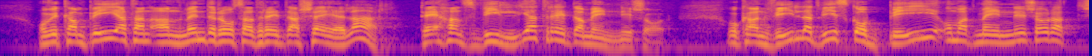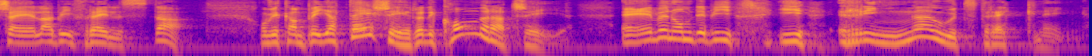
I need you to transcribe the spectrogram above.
Och vi kan be att han använder oss att rädda själar. Det är hans vilja att rädda människor och han vill att vi ska be om att människor, att själar blir frälsta. Och vi kan be att det sker och det kommer att ske. Även om det blir i ringa utsträckning.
